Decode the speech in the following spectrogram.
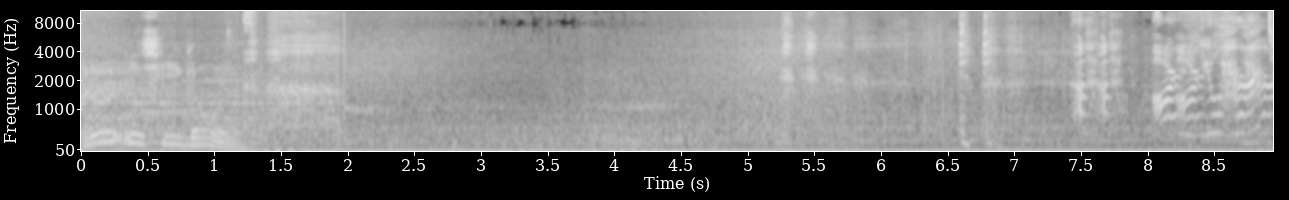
Where is he going? Are you hurt?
